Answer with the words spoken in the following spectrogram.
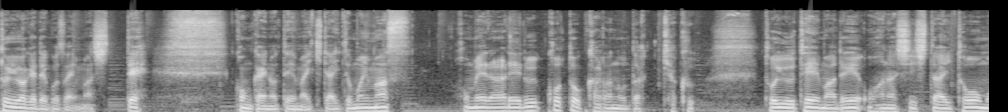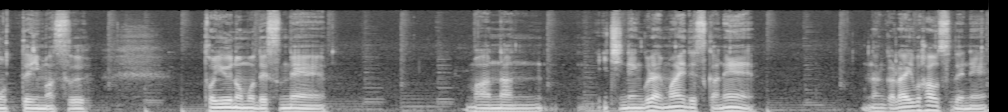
というわけでございまして今回のテーマいきたいと思います。褒められることからの脱却。というテーマでお話ししたいと思っています。というのもですねまあ何1年ぐらい前ですかね。なんかライブハウスでね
